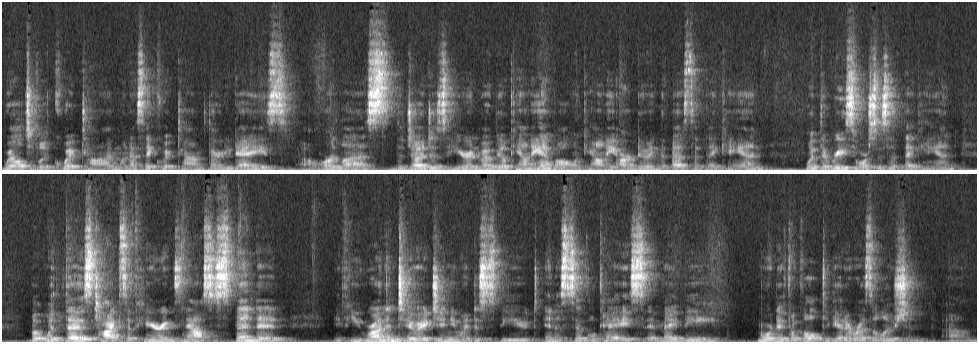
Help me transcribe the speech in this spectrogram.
relatively quick time. When I say quick time, 30 days uh, or less. The judges here in Mobile County and Baldwin County are doing the best that they can with the resources that they can. But with those types of hearings now suspended, if you run into a genuine dispute in a civil case, it may be more difficult to get a resolution um,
